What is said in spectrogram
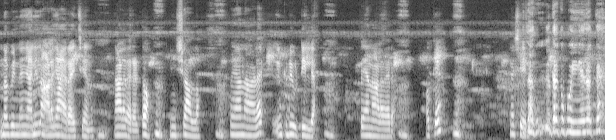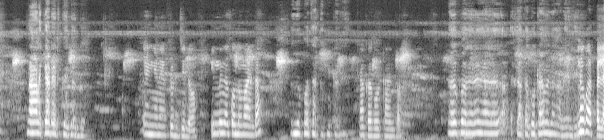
എന്നാ പിന്നെ ഞാൻ നാളെ ഞായറാഴ്ചയാണ്. നാളെ വരാം കേട്ടോ ഇൻഷാല്ല അപ്പൊ ഞാൻ നാളെ എനിക്ക് ഡ്യൂട്ടി ഇല്ല. അപ്പോൾ ഞാൻ നാളെ വരാം. ഓക്കെ എന്നാൽ ശരി. ഇതൊക്കെ പൊയ്യതൊക്കെ നാളേക്ക് അവിടെ എടുത്തേക്കുണ്ട് എങ്ങനെ? ഫ്രിഡ്ജിലോ ഇന്ന് നിങ്ങൾക്കൊന്നും വേണ്ട? ഇന്നിപ്പോൾ ചക്കക്കൂട്ടാണ് ചക്ക കൂട്ടാണ്ടോ അതിപ്പോൾ അങ്ങനെ ഞാൻ ചക്കക്കൂട്ടാൻ പിന്നെ കളയണ്ടേ. ഇന്ന് കുഴപ്പമില്ല.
